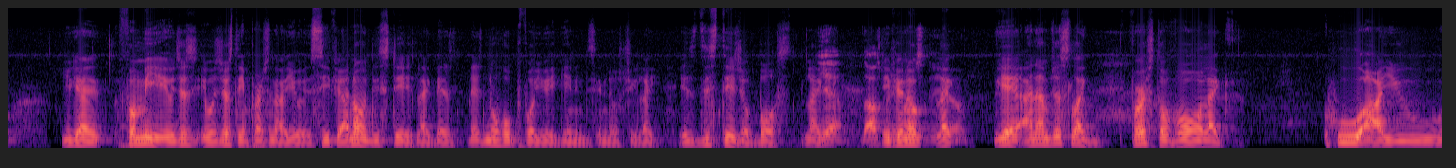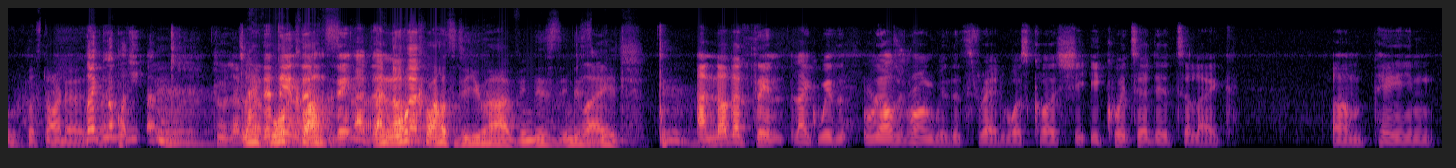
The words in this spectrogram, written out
you guys for me it was just it was just the impression that you see if you're not on this stage like there's there's no hope for you again in this industry. Like it's this stage of bust like Yeah, that was if you're not the, like uh, yeah and i'm just like first of all like who are you for starters? Like, nobody. Uh, dude, let me like The what thing clouds they- uh, like another- what clouds do you have in this in this Like- bitch? another thing like with that was wrong with the thread was cause she equated it to like um paying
